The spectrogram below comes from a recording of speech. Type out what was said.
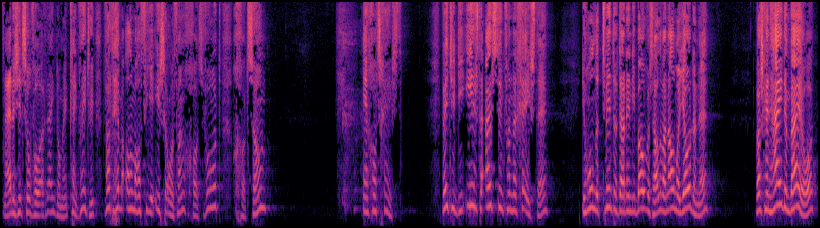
nou er zit zoveel rijkdom in. Kijk, weet u, wat hebben we allemaal via Israël ontvangen? Gods woord, Gods zoon en Gods geest. Weet u, die eerste uitsting van de geest, hè? Die 120 daar in die bovenzaal, waren allemaal Joden, hè? Was geen heiden bij, hoor.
